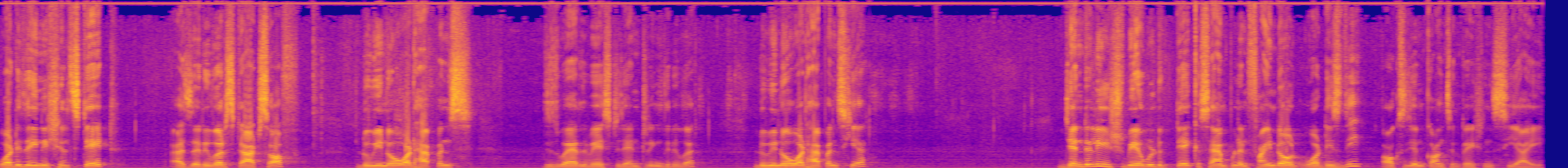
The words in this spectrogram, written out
What is the initial state as the river starts off? Do we know what happens? This is where the waste is entering the river. Do we know what happens here? Generally, you should be able to take a sample and find out what is the oxygen concentration C i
